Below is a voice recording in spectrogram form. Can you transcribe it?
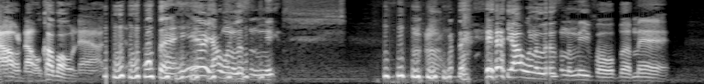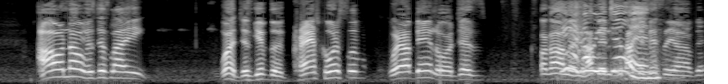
Oh no, come on now. What the hell? Y'all want to listen to me? What the hell y'all want to listen to me for? But man, I don't know. It's just like what? Just give the crash course of where I've been, or just fuck all Yeah, of it. how are I've you been, I've been doing? missing y'all.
